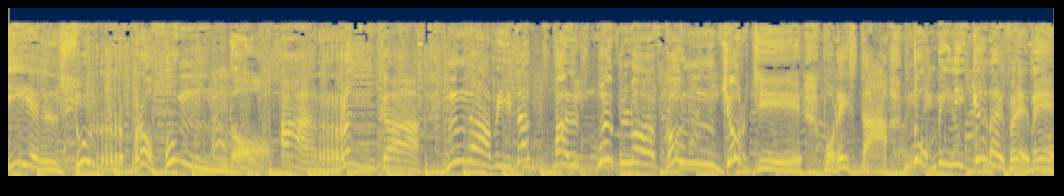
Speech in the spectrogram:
y el sur profundo. Arranca Navidad para el pueblo con Georgie. Por esta Dominicana FM,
